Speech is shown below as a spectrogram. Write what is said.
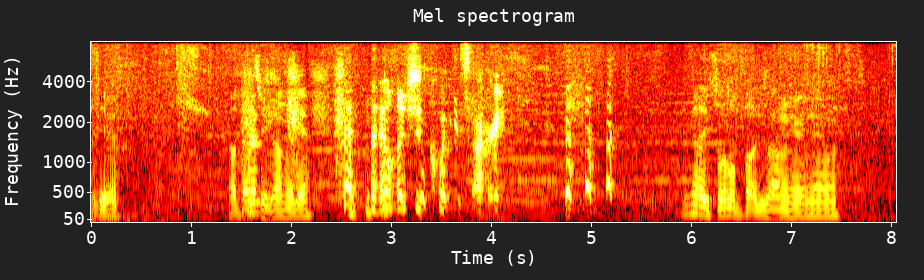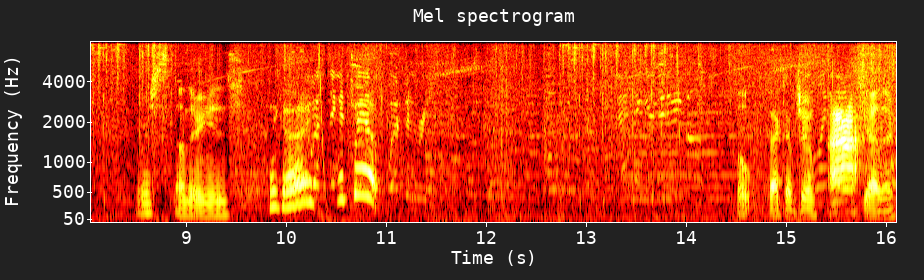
I do. Oh, that's what you want me to do? I want you to Quasar. I got these little bugs on me right now. Where's? Oh, there he is. Hey, guy. What's up? Oh, back up, Joe. Ah! Yeah, there.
